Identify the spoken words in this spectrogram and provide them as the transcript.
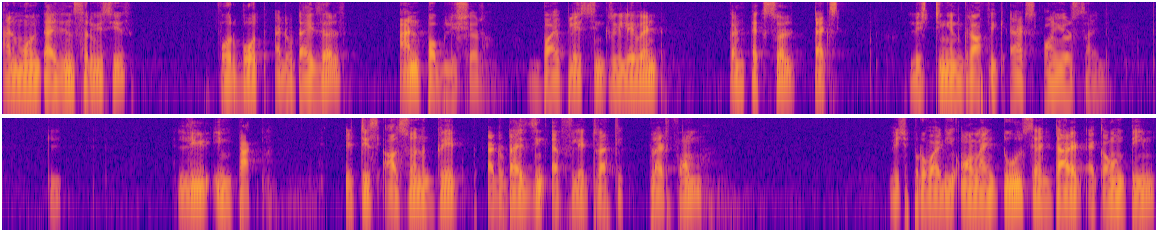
and monetizing services for both advertisers and publisher by placing relevant contextual text listing and graphic ads on your site lead impact. It is also a great advertising affiliate traffic platform which provide you online tools and direct account team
